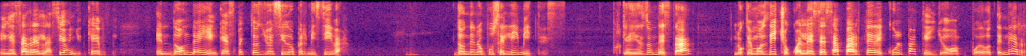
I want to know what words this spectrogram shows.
en esa relación? ¿Qué, ¿En dónde y en qué aspectos yo he sido permisiva? ¿Dónde no puse límites? Porque ahí es donde está lo que hemos dicho, cuál es esa parte de culpa que yo puedo tener.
